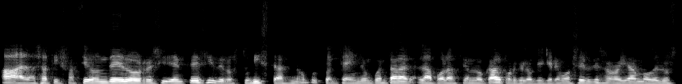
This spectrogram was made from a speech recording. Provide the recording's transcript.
a la satisfacción de los residentes y de los turistas, ¿no? pues teniendo en cuenta la, población local, porque lo que queremos es desarrollar modelos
